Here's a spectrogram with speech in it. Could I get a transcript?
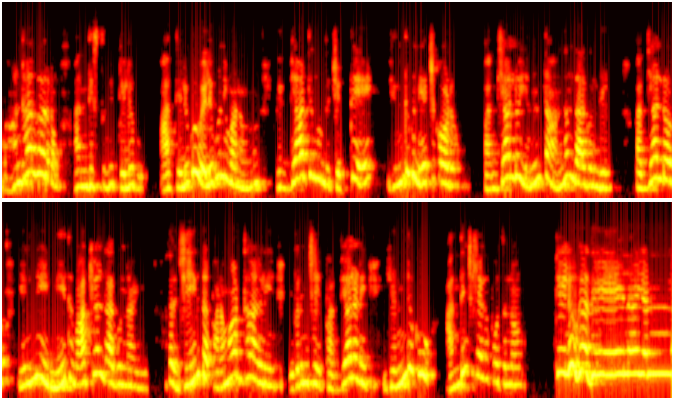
భాండాగారం అందిస్తుంది తెలుగు. ఆ తెలుగు వెలుగుని మనం విద్యార్థి ముందు చెప్తే ఎందుకు నేర్చుకోడు? పద్యాల్లో ఎంత అందం దాగుంది? పద్యాల్లో ఎన్ని నీతి వాక్యాలు దాగున్నాయి? అసలు జీవిత పరమార్థాలని వివరించే పద్యాలని ఎందుకు అందించలేకపోతున్నాం? తెలుగదేలయన్న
